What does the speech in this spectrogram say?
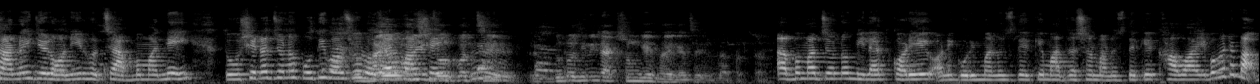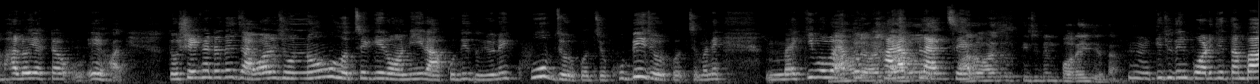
জানোই যে রনির হচ্ছে আব্বা মা নেই তো সেটার জন্য প্রতি বছর রোজার মাসে দুটো জিনিস একসঙ্গে হয়ে গেছে আব্বা মার জন্য মিলাদ করে অনেক গরিব মানুষদেরকে মাদ্রাসার মানুষদেরকে খাওয়ায় এবং একটা ভালোই একটা এ হয়। তো সেইখানটাতে যাওয়ার জন্যও হচ্ছে কি রনি রাকুদি দুজনেই খুব জোর করছে খুবই জোর করছে। মানে কি বলব এত খারাপ লাগছে। কিছুদিন পরেই যেতাম। হুম, কিছুদিন পরে যেতাম বা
